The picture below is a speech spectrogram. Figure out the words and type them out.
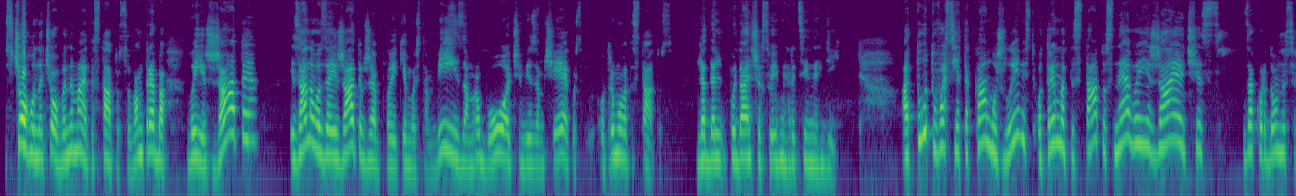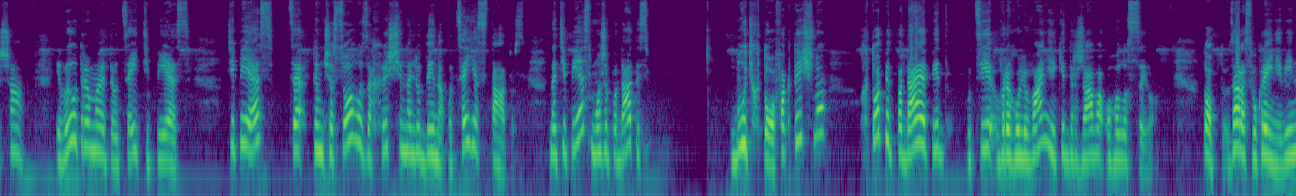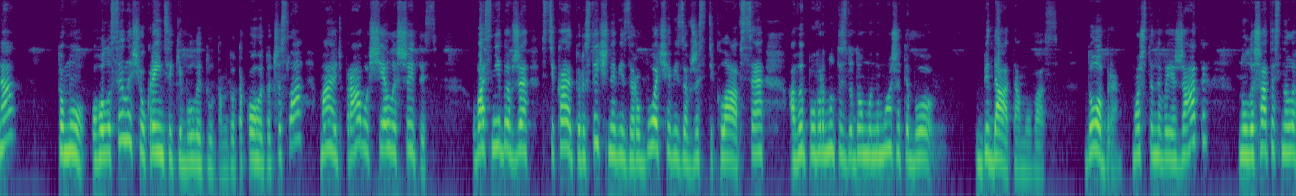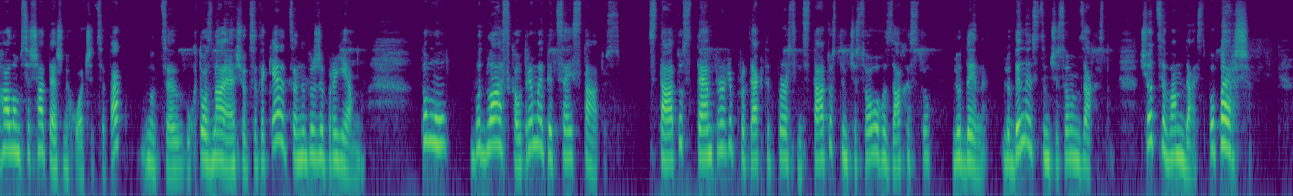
З чого на чого? Ви не маєте статусу. Вам треба виїжджати і заново заїжджати вже по якимось там візам, робочим візам, ще якось отримувати статус для даль- подальших своїх міграційних дій. А тут у вас є така можливість отримати статус, не виїжджаючи з- за кордони США. І ви отримуєте оцей TPS. TPS – це тимчасово захищена людина. Оце є статус. На TPS може податись будь-хто фактично, хто підпадає під ці врегулювання, які держава оголосила. Тобто зараз в Україні війна, тому оголосили, що українці, які були тут там до такого-то числа, мають право ще лишитись. У вас ніби вже стікає туристична віза, робоча віза вже стікла, все, а ви повернутись додому не можете, бо біда там у вас. Добре, можете не виїжджати. Ну, лишатись нелегалом в США теж не хочеться, так? Ну, це хто знає, що це таке, це не дуже приємно. Тому, будь ласка, отримайте цей статус. Статус Temporary Protected Person, статус тимчасового захисту людини, людини з тимчасовим захистом. Що це вам дасть? По-перше,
